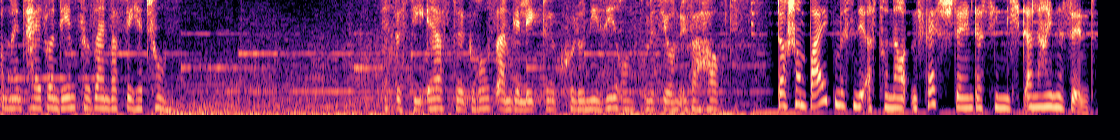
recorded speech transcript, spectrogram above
Um ein Teil von dem zu sein, was wir hier tun. Es ist die erste groß angelegte Kolonisierungsmission überhaupt. Doch schon bald müssen die Astronauten feststellen, dass sie nicht alleine sind.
